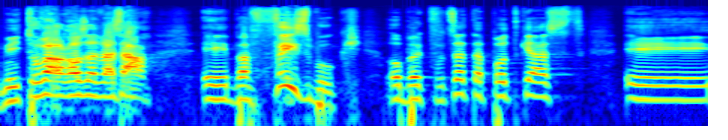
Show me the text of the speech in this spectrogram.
מטובה רוזן ועזר, uh, בפייסבוק. או בקבוצת הפודקאסט. אה,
